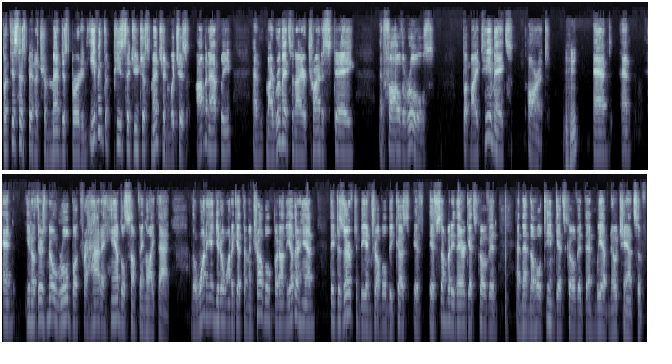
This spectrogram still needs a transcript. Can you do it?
But this has been a tremendous burden. Even the piece that you just mentioned, which is I'm an athlete, and my roommates and I are trying to stay and follow the rules, but my teammates aren't. Mm-hmm. And and and you know, there's no rule book for how to handle something like that. On the one hand, you don't want to get them in trouble, but on the other hand, they deserve to be in trouble because if if somebody there gets COVID and then the whole team gets COVID, then we have no chance of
